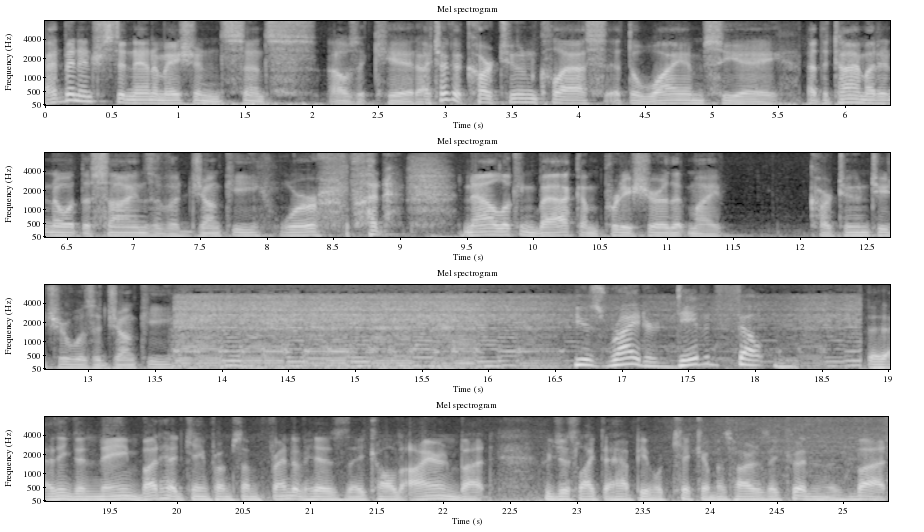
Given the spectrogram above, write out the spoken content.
I'd been interested in animation since I was a kid. I took a cartoon class at the YMCA. At the time, I didn't know what the signs of a junkie were, but now looking back, I'm pretty sure that my cartoon teacher was a junkie. Here's writer David Felton. I think the name Butthead came from some friend of his they called Iron Butt, who just liked to have people kick him as hard as they could in his butt.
